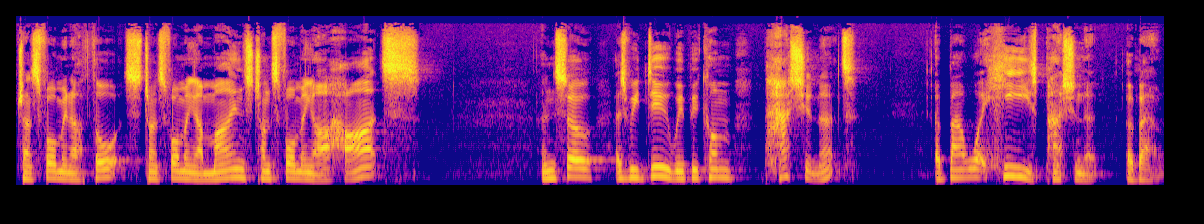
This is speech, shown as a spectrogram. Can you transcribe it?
transforming our thoughts, transforming our minds, transforming our hearts. And so, as we do, we become passionate about what He's passionate about.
